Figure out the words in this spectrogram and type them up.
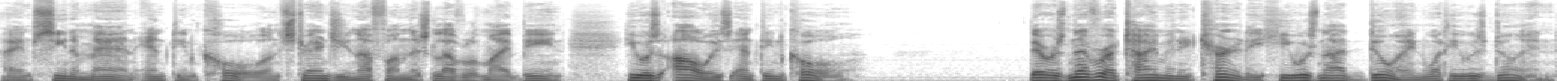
I am seen a man emptying coal, and strangely enough, on this level of my being, he was always emptying coal. There was never a time in eternity he was not doing what he was doing.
